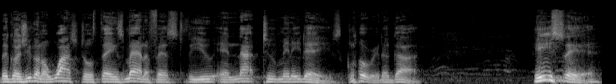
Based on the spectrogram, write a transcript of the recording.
because you're going to watch those things manifest for you in not too many days. Glory to God. He said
